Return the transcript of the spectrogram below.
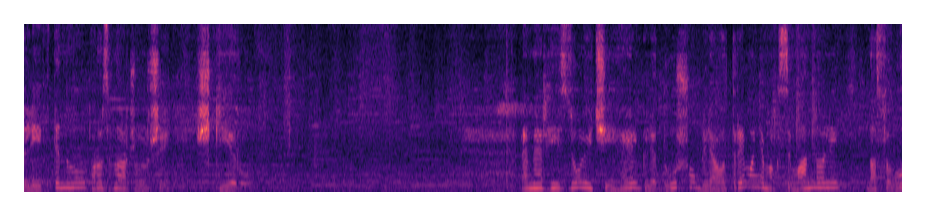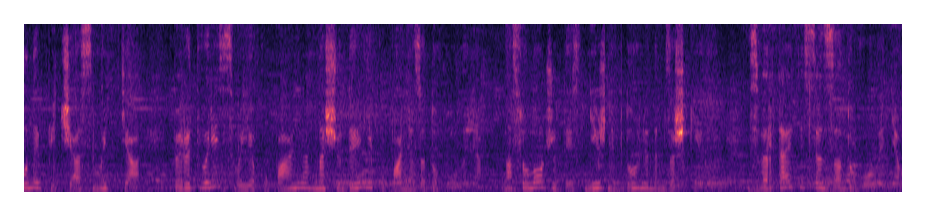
ліфтингу, розгладжуючи шкіру. Енергізуючий гель для душу для отримання максимальної насолоди під час миття. Перетворіть своє купання на щоденні купання задоволення. Насолоджуйтесь ніжним доглядом за шкірою. Звертайтеся з задоволенням.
